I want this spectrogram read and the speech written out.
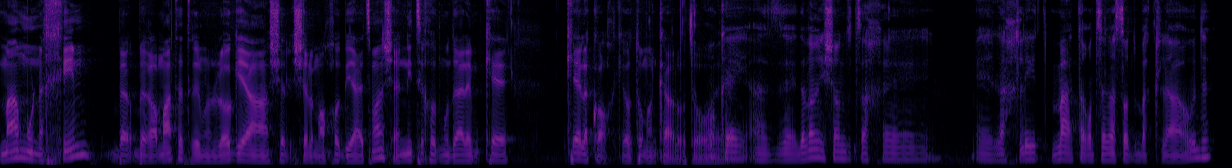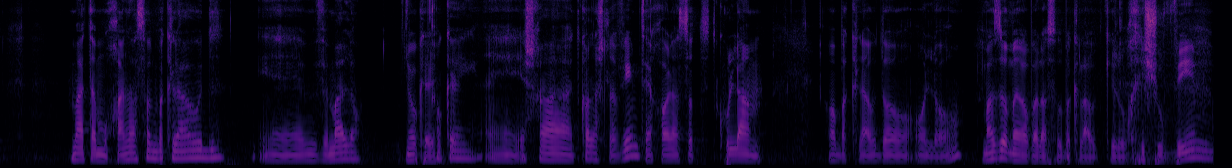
מה המונחים ברמת הטרמינולוגיה של, של המערכות BI עצמן, שאני צריך להיות מודע אליהם כ, כלקוח, כאותו מנכ"ל, אותו... אוקיי, okay, אז אה, דבר ראשון, אתה צריך uh, להחליט מה אתה רוצה לעשות ב cloud, מה אתה מוכן לעשות ב cloud, ומה לא. אוקיי. Okay. אוקיי, okay, uh, יש לך את כל השלבים, אתה יכול לעשות את כולם. או ב cloud או, או לא. מה זה אומר אבל לעשות ב cloud? כאילו חישובים?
